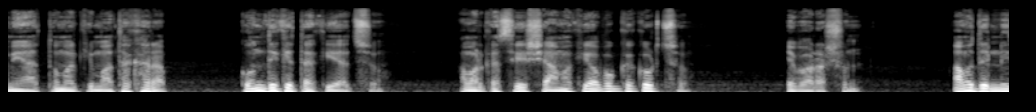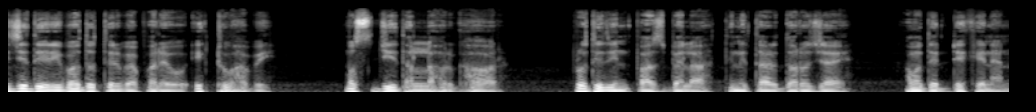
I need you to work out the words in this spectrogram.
মেয়া, তোমার কি মাথা খারাপ? কোন দিকে তাকিয়ে আছো? আমার কাছে এসে আমাকে অবজ্ঞা করছ? এবার আসুন, আমাদের নিজেদের ইবাদতের ব্যাপারেও একটু ভাবি। মসজিদ, আল্লাহর ঘর, প্রতিদিন পাঁচ বেলা তিনি তার দরজায় আমাদের ডেকে নেন।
